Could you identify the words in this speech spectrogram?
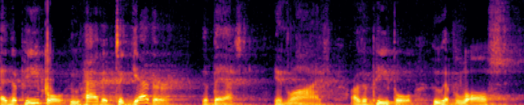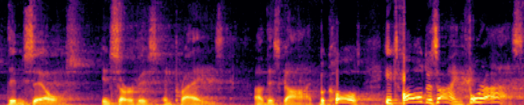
and the people who have it together the best in life are the people who have lost themselves in service and praise of this God because it's all designed for us.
